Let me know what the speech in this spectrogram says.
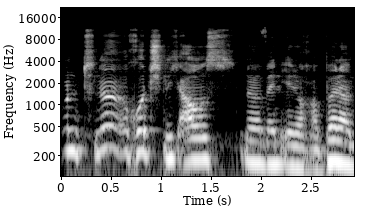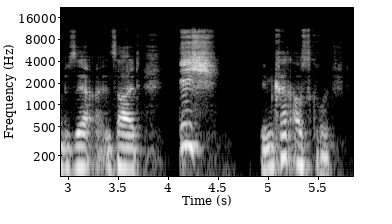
und ne, rutscht nicht aus, ne, wenn ihr noch auf Böllern seid. Ich bin gerade ausgerutscht.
